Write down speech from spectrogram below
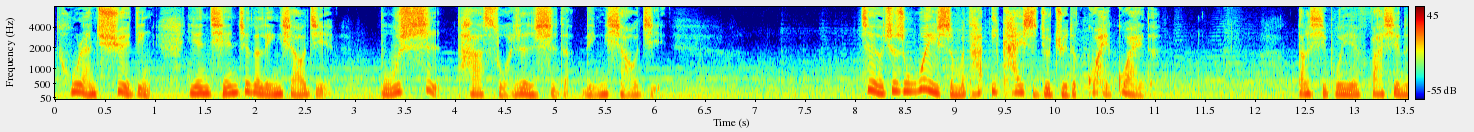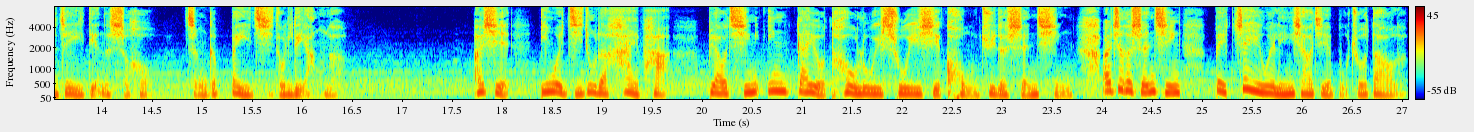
突然确定，眼前这个林小姐不是他所认识的林小姐。这也就是为什么他一开始就觉得怪怪的。当喜伯爷发现了这一点的时候，整个背脊都凉了，而且因为极度的害怕。表情应该有透露出一些恐惧的神情，而这个神情被这一位林小姐捕捉到了。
